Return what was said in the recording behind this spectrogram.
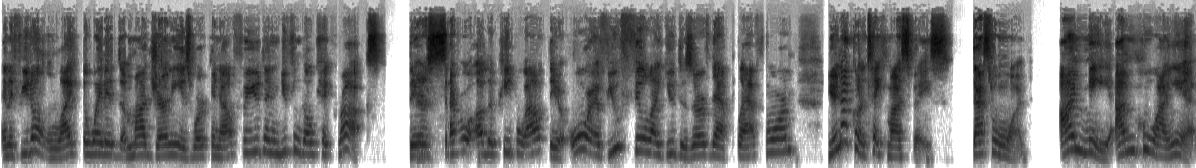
And if you don't like the way that my journey is working out for you, then you can go kick rocks. There's several other people out there. Or if you feel like you deserve that platform, you're not going to take my space. That's for one. I'm me. I'm who I am.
